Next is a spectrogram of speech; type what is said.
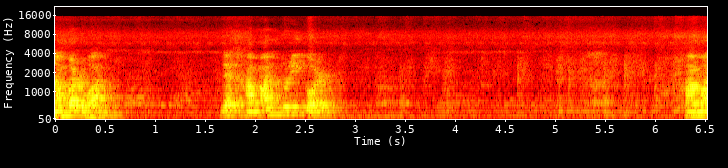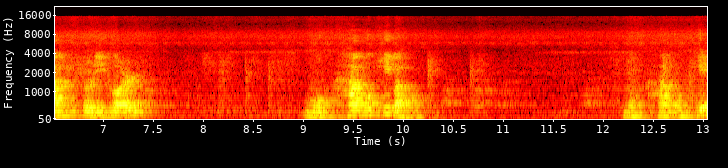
নাম্বাৰ ওৱান যে সামান্তৰিকৰ সামান্তৰিকৰ মুখামুখি বাহু। মুখামুখি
